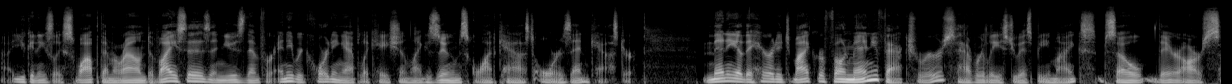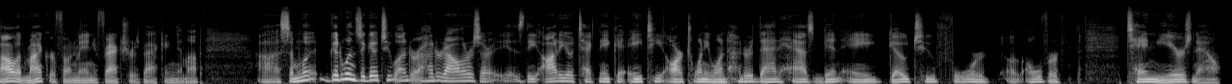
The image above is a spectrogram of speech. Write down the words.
Uh, you can easily swap them around devices and use them for any recording application like Zoom, Squadcast, or Zencastr. Many of the heritage microphone manufacturers have released USB mics, so there are solid microphone manufacturers backing them up. Uh, some good ones to go to under $100 are, is the Audio Technica ATR 2100. That has been a go to for uh, over 10 years now.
